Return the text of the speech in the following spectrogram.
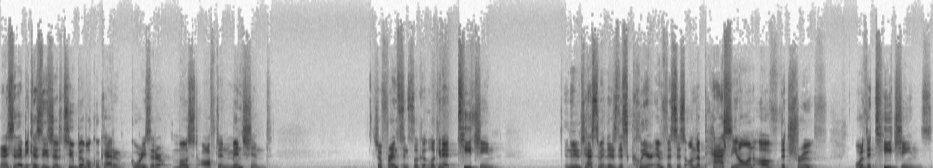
And I say that because these are the two biblical categories that are most often mentioned. So, for instance, look at, looking at teaching. In the New Testament, there's this clear emphasis on the passing on of the truth or the teachings.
